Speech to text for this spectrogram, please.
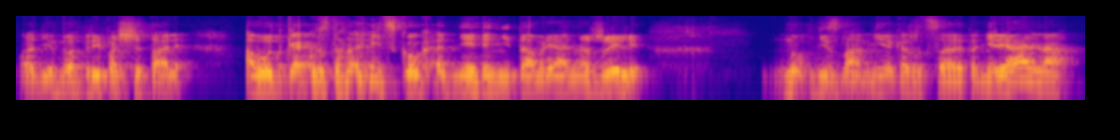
1, 2, 3 посчитали. А вот как установить, сколько дней они там реально жили, ну, не знаю, мне кажется, это нереально.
